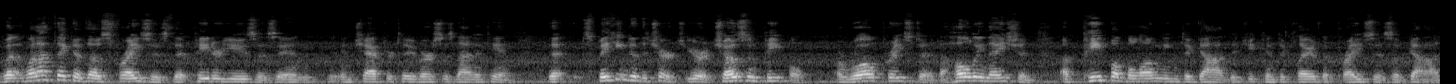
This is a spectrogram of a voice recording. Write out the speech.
When, when I think of those phrases that Peter uses in, in chapter 2, verses 9 and 10, that speaking to the church, you're a chosen people, a royal priesthood, a holy nation, a people belonging to God, that you can declare the praises of God.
